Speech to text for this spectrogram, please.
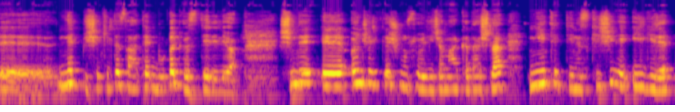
e, net bir şekilde zaten burada gösteriliyor. Şimdi e, öncelikle şunu söyleyeceğim arkadaşlar. Niyet ettiğiniz kişiyle ilgili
